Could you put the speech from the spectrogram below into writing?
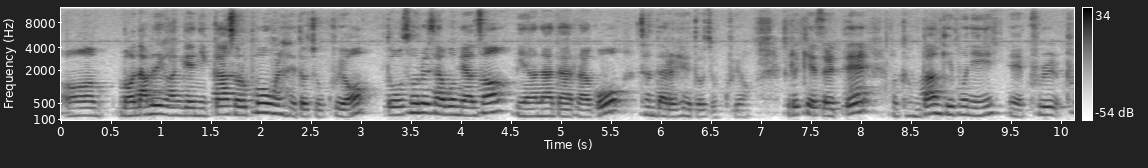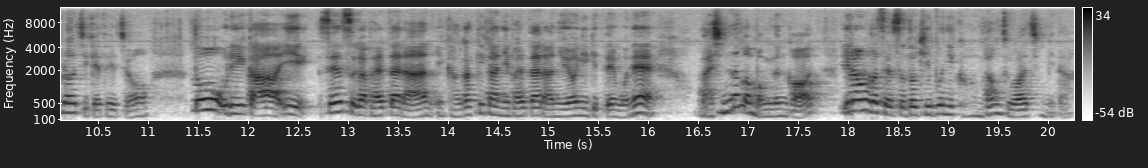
어, 뭐 남녀 관계니까 서로 포옹을 해도 좋고요. 또 손을 잡으면서 미안하다라고 전달을 해도 좋고요. 그렇게 했을 때 금방 기분이 예, 풀, 풀어지게 되죠. 또 우리가 이 센스가 발달한 이 감각기관이 발달한 유형이기 때문에 맛있는 거 먹는 것 이런 것에서도 기분이 금방 좋아집니다.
